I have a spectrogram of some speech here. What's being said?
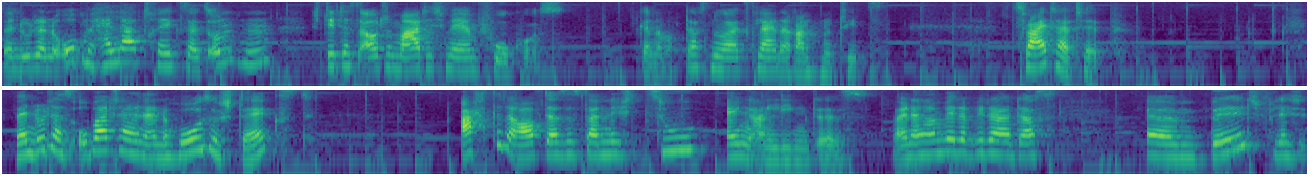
wenn du dann oben heller trägst als unten, steht das automatisch mehr im Fokus. Genau, das nur als kleine Randnotiz. Zweiter Tipp. Wenn du das Oberteil in eine Hose steckst, achte darauf, dass es dann nicht zu eng anliegend ist. Weil dann haben wir da wieder das ähm, Bild, vielleicht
